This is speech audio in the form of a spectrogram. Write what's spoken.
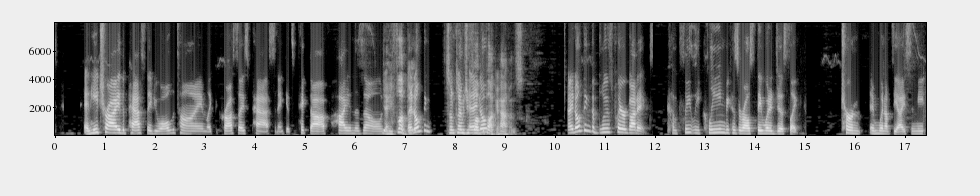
and he tried the pass they do all the time, like the cross ice pass, and it gets picked off high in the zone. Yeah, he flubbed it. I don't think Sometimes you and flub the puck. It happens. I don't think the Blues player got it completely clean because or else they would have just like turned and went up the ice and meet.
